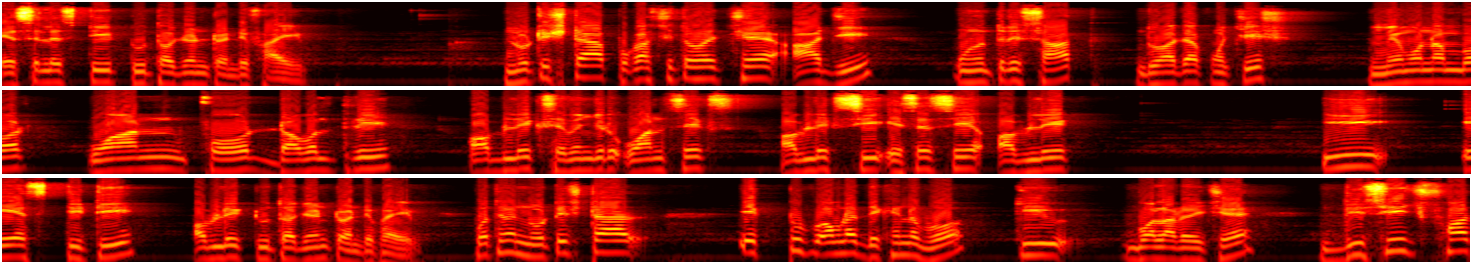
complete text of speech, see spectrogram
S L S T two thousand twenty five নোটিশটা প্রকাশিত হয়েছে আজই উনত্রিশ সাত দু হাজার পঁচিশ। মেমো নম্বর one four double three, oblique seven zero one six, oblique C S S C, oblique E STT oblique two thousand twenty five. প্রথমে নোটিশটা একটু আমরা দেখে নেব কি বলা রয়েছে। This is for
